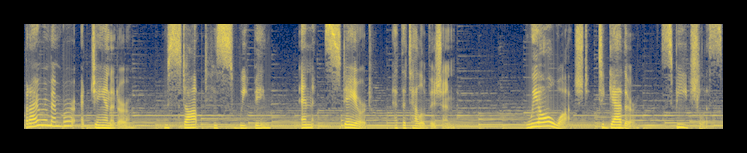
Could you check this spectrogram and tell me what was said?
But I remember a janitor who stopped his sweeping and stared at the television. We all watched, together, speechless,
